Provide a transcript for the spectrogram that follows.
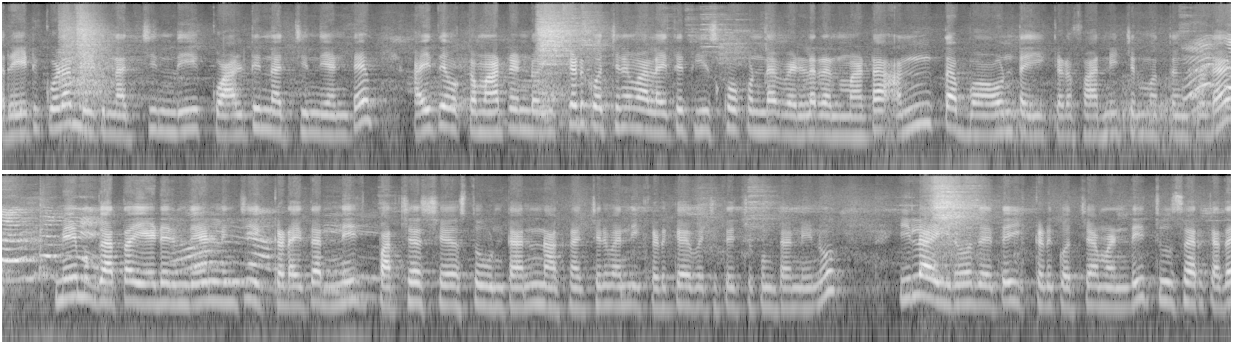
రేటు కూడా మీకు నచ్చింది క్వాలిటీ నచ్చింది అంటే అయితే ఒక్క మాట అండి ఇక్కడికి వచ్చిన వాళ్ళైతే తీసుకోకుండా వెళ్ళరనమాట అంత బాగుంటాయి ఇక్కడ ఫర్నిచర్ మొత్తం కూడా. మేము గత ఏడెనిమిదేళ్ళ నుంచి ఇక్కడైతే అన్నీ పర్చేస్ చేస్తూ ఉంటాను. నాకు నచ్చినవన్నీ ఇక్కడికే వచ్చి తెచ్చుకుంటాను నేను. ఇలా ఈరోజు అయితే ఇక్కడికి వచ్చామండి చూసారు కదా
